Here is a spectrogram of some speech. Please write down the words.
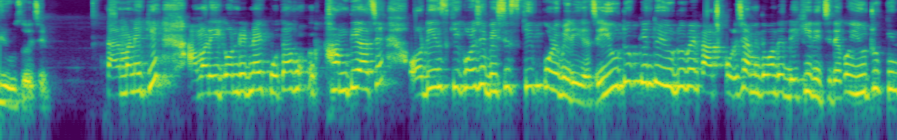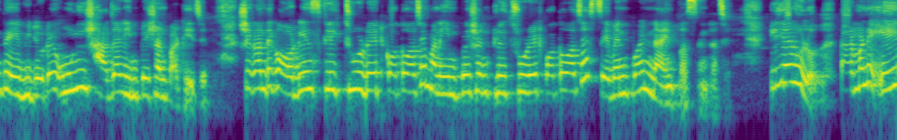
ভিউজ হয়েছে। তার মানে কি? আমার এই কন্টেন্ট কন্টেন্টটায় কোথাও খামতি আছে। অডিয়েন্স কি করেছে? বেশি স্কিপ করে বেরিয়ে গেছে। ইউটিউব কিন্তু ইউটিউবের কাজ করেছে, আমি তোমাদের দেখিয়ে দিচ্ছি। দেখো ইউটিউব কিন্তু এই ভিডিওটায় উনিশ হাজার ইমপ্রেশন পাঠিয়েছে। সেখান থেকে অডিয়েন্স ক্লিক থ্রু রেট কত আছে? মানে ইমপ্রেশন ক্লিক থ্রু রেট কত আছে? সেভেন পয়েন্ট নাইন পার্সেন্ট আছে। ক্লিয়ার হলো? তার মানে এই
